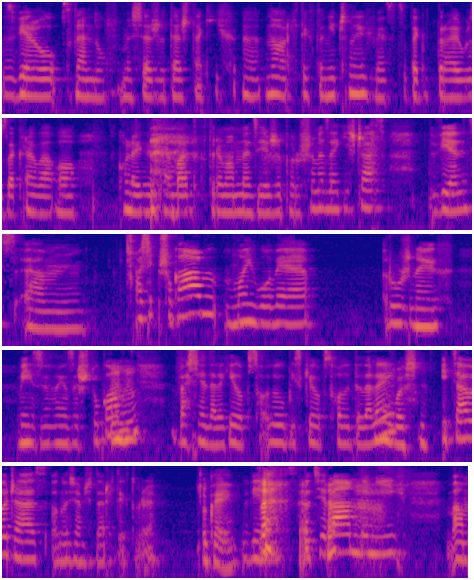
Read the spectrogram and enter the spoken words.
z wielu względów. Myślę, że też takich e, no, architektonicznych, więc to tak trochę już zakrawa o kolejny temat, który mam nadzieję, że poruszymy za jakiś czas. Więc um, właśnie szukałam w mojej głowie różnych miejsc związanych ze sztuką, Mhm. właśnie Dalekiego Wschodu, Bliskiego Wschodu i tak No dalej. właśnie. I cały czas odnosiłam się do architektury. Okej. Więc docierałam do nich. Mam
